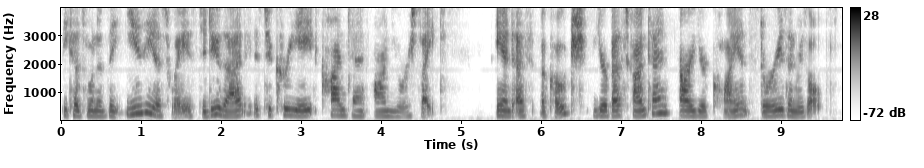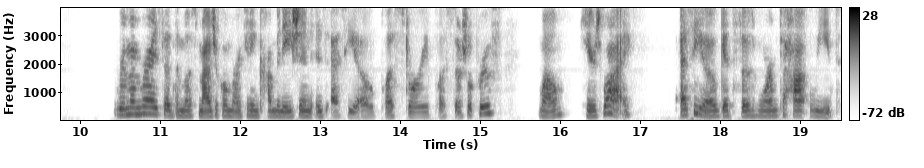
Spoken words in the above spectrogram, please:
because one of the easiest ways to do that is to create content on your site. And as a coach, your best content are your client stories and results. Remember, I said the most magical marketing combination is SEO plus story plus social proof? Well, here's why SEO gets those warm to hot leads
